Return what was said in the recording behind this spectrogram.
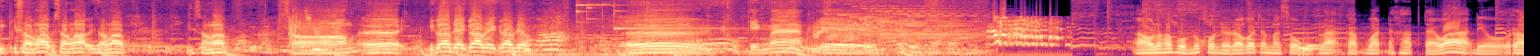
อีกอีกสองรอบอีกสองรอบอีกสองรอบอีกสองรอบสองเอออีกรอบเดียวอีกรอบเดียวอีกรอบเดียวเออเก่งมากเย้เอาแล้วครับผมทุกคนเดี๋ยวเราก็จะมาส่งพระกลับวัดนะครับ แต่ว่าเดี๋ยวเรา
